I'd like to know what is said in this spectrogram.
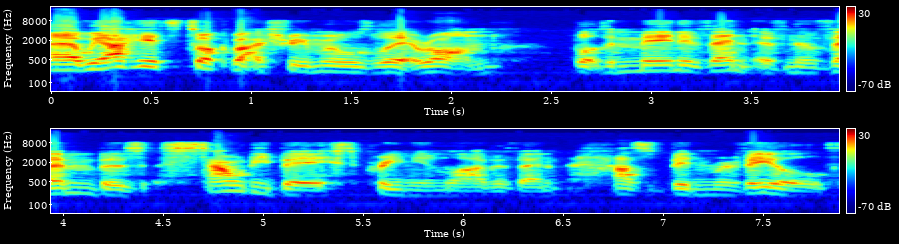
uh, we are here to talk about Extreme Rules later on, but the main event of November's Saudi-based premium live event has been revealed.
